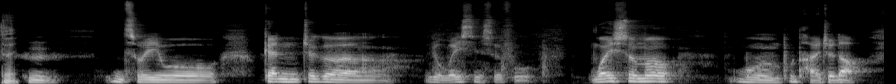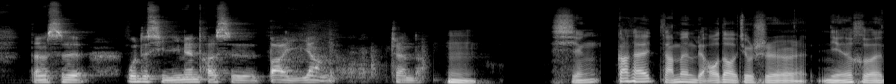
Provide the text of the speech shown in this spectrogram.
对，嗯，所以我跟这个有微信师傅，为什么我们不太知道？但是我的心里面他是不一样的，真的，嗯。行，刚才咱们聊到就是您和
